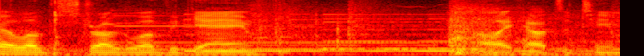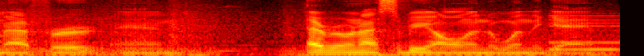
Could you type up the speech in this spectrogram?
I love the struggle of the game. I like how it's a team effort and everyone has to be all in to win the game.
